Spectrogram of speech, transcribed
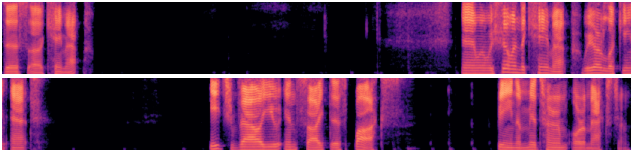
this uh, K-map. And when we fill in the K-map, we are looking at each value inside this box being a minterm or a max term.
